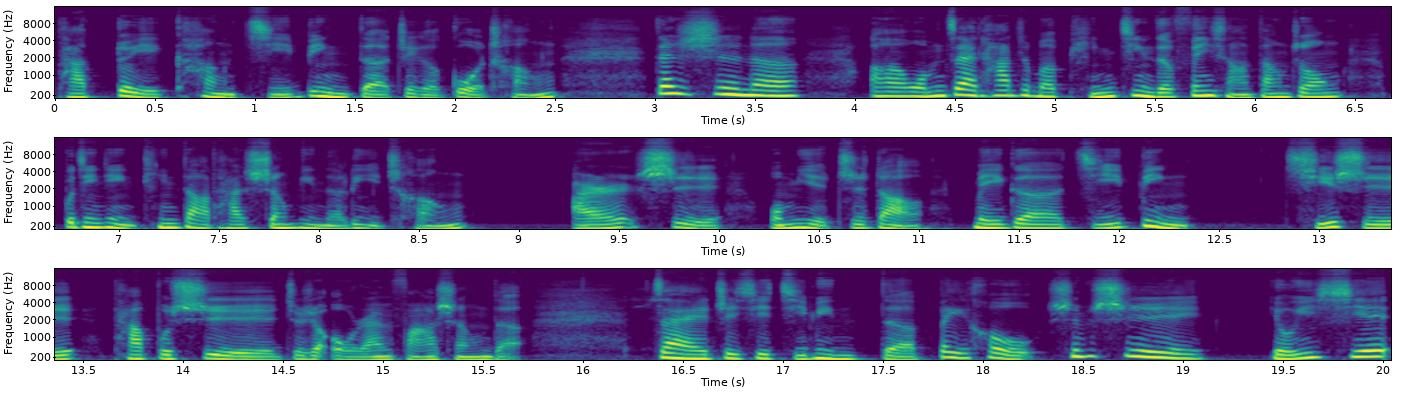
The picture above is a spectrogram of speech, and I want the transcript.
她对抗疾病的这个过程。但是呢，呃，我们在她这么平静的分享当中，不仅仅听到她生命的历程，而是我们也知道每个疾病其实它不是就是偶然发生的。在这些疾病的背后，是不是有一些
